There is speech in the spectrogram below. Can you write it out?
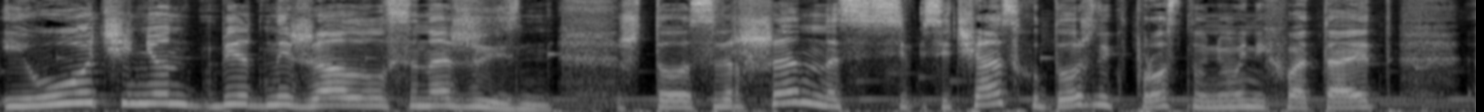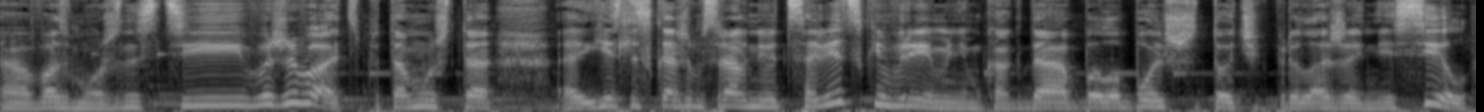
и очень он, бедный, жаловался на жизнь, что совершенно сейчас художник просто у него не хватает э, возможности выживать, потому что, э, если, скажем, сравнивать с советским временем, когда было больше точек приложения сил,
